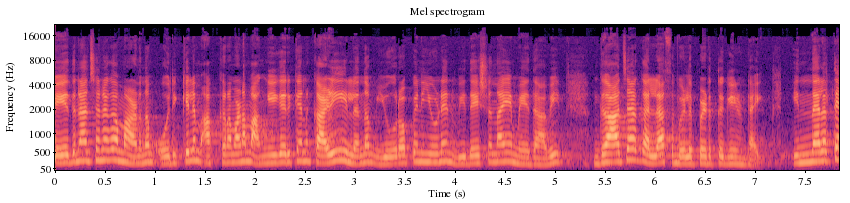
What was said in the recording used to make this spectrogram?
വേദനാജനകമാണെന്നും ഒരിക്കലും ആക്രമണം അംഗീകരിക്കാൻ കഴിയില്ലെന്നും യൂറോപ്യൻ യൂണിയൻ വിദേശനയ മേധാവി ഗാജ ഗല്ലാസ് വെളിപ്പെടുത്തുകയുണ്ടായി. ഇന്നലത്തെ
